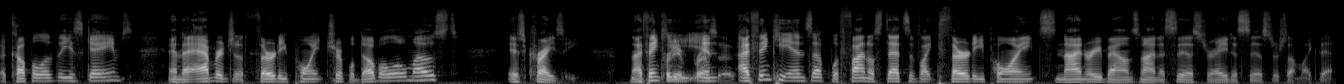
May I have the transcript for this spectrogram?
a couple of these games and to average a 30 point triple double almost is crazy. I think Pretty he en- impressive. I think he ends up with final stats of like 30 points, 9 rebounds, 9 assists or 8 assists or something like that.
